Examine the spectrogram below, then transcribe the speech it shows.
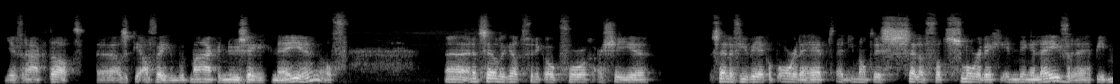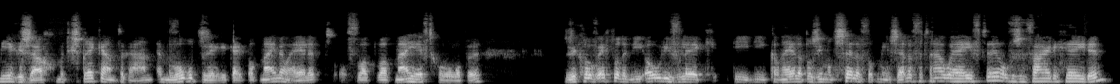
Je vraagt dat. Uh, als ik die afweging moet maken, nu zeg ik nee. Hè? Of, uh, en hetzelfde geldt vind ik ook voor als je je zelf je werk op orde hebt en iemand is zelf wat slordig in dingen leveren, heb je meer gezag om het gesprek aan te gaan. En bijvoorbeeld te zeggen, kijk, wat mij nou helpt, of wat, wat mij heeft geholpen. Dus ik geloof echt wel dat die olievlek, die, die kan helpen als iemand zelf wat meer zelfvertrouwen heeft hè, over zijn vaardigheden.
